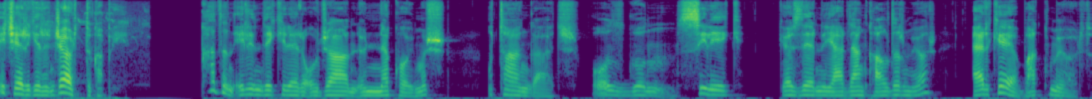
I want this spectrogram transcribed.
İçeri girince örttü kapıyı. Kadın elindekileri ocağın önüne koymuş. Utangaç, bozgun, silik, gözlerini yerden kaldırmıyor, erkeğe bakmıyordu.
